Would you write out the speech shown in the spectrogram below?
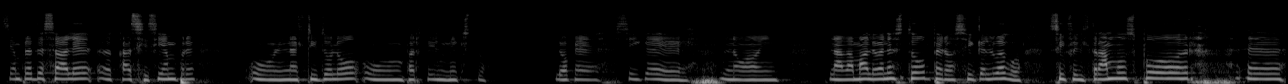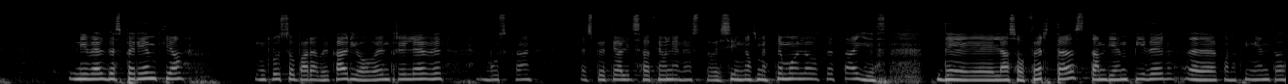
siempre te sale, eh, casi siempre, en el título un perfil mixto. Lo que sí que no hay nada malo en esto, pero sí que luego, si filtramos por eh, nivel de experiencia, incluso para becario o entry level, buscan especialización en esto. Y si nos metemos en los detalles de las ofertas, también piden eh, conocimiento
